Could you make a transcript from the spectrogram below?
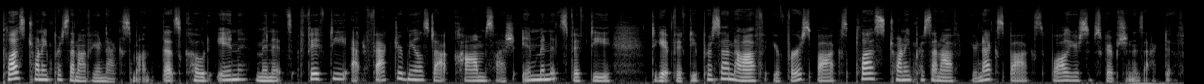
plus 20% off your next month. That's code inminutes50 at factormeals.com slash inminutes50 to get 50% off your first box plus 20% off your next box while your subscription is active.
